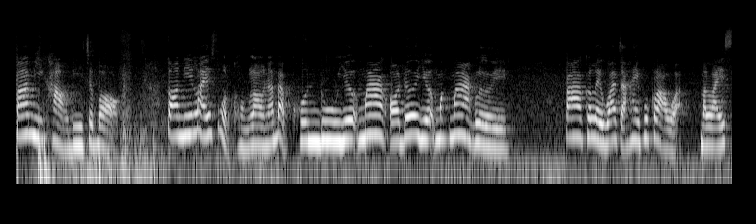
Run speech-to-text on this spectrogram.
ป้ามีข่าวดีจะบอก ตอนนี้ไลฟ์สดของเรานะ แบบคนดูเยอะมากออเดอร์เยอะมากๆเลย ป้าก็เลยว่าจะให้พวกเราอะมาไลฟ์ส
